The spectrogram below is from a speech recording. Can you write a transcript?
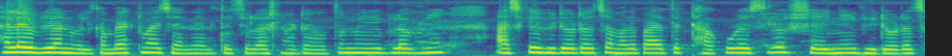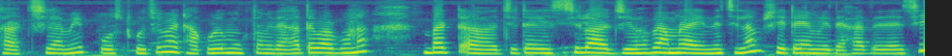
Hello everyone welcome back to my channel তো চলে আসলাম একটা নতুন মিনি ব্লগ নিয়ে। আজকের ভিডিওটা হচ্ছে আমাদের পাড়াতে ঠাকুর এসেছিল, সেই নিয়ে ভিডিওটা ছাড়ছি আমি পোস্ট করছি। মানে ঠাকুরের মুখ তো আমি দেখাতে পারব না বাট যেটা এসেছিল আর যেভাবে আমরা এনেছিলাম, সেটাই আমি দেখাতে চাইছি।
